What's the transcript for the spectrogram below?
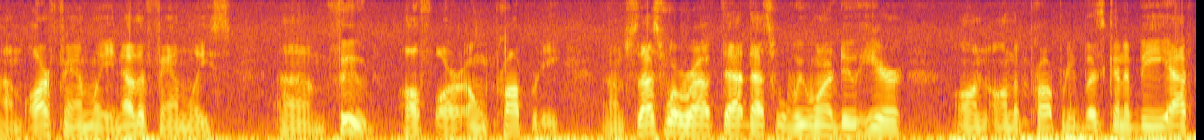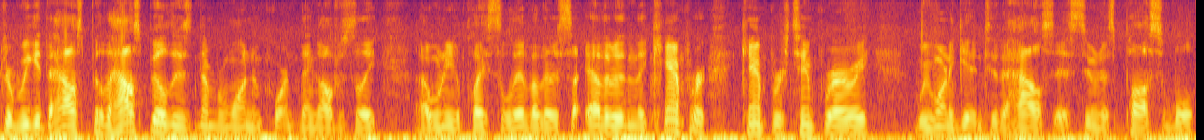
um, our family and other families um, food off our own property. Um, so that's where we're at. That that's what we want to do here on on the property. But it's going to be after we get the house built. The house build is number one important thing. Obviously, uh, we need a place to live. Other other than the camper, camper is temporary. We want to get into the house as soon as possible.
